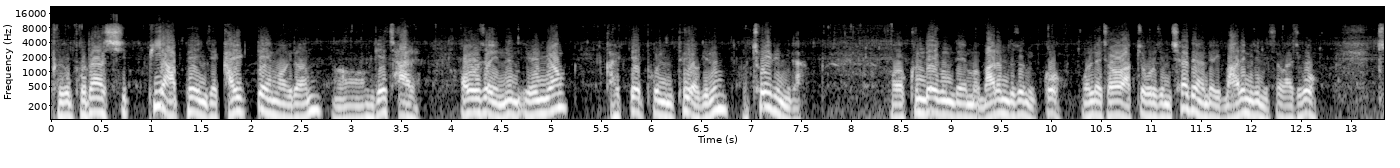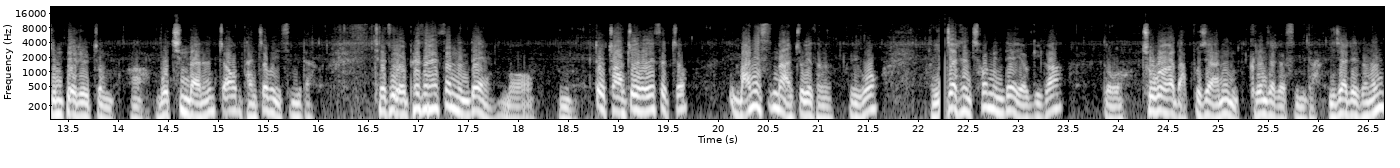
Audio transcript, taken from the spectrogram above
그리고 보다시피 앞에 이제 갈대 뭐 이런 어, 게 잘 어우러져 있는 일명 갈대 포인트 여기는 초입입니다. 어, 군데군데 뭐 마름도 좀 있고 원래 저 앞쪽으로 좀 쳐야 되는데 마름이 좀 있어가지고 긴 배를 좀 어, 못 친다는 조금 단점은 있습니다. 제가 좀 옆에서 했었는데 뭐또저 안쪽에서 했었죠. 많이 했습니다 안쪽에서는 그리고 이 자리는 처음인데 여기가 또 조과가 나쁘지 않은 그런 자리였습니다. 이 자리에서는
